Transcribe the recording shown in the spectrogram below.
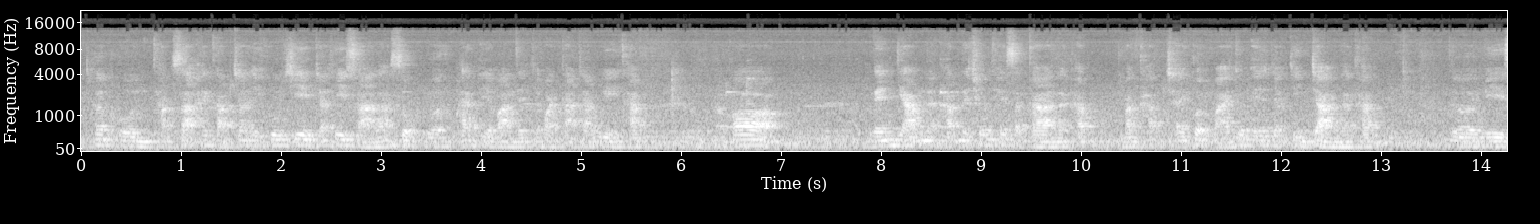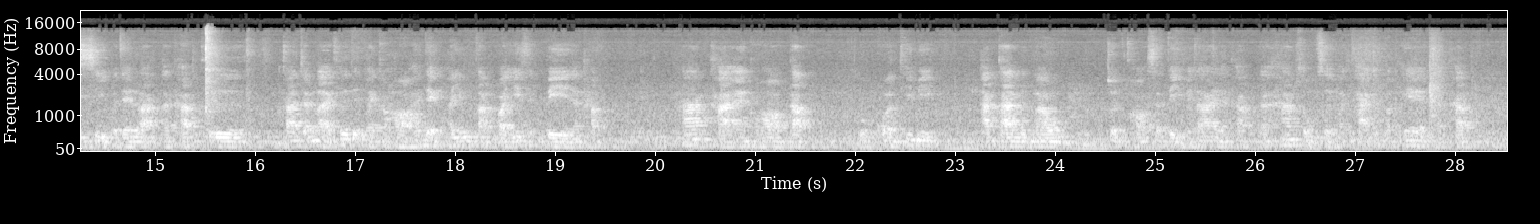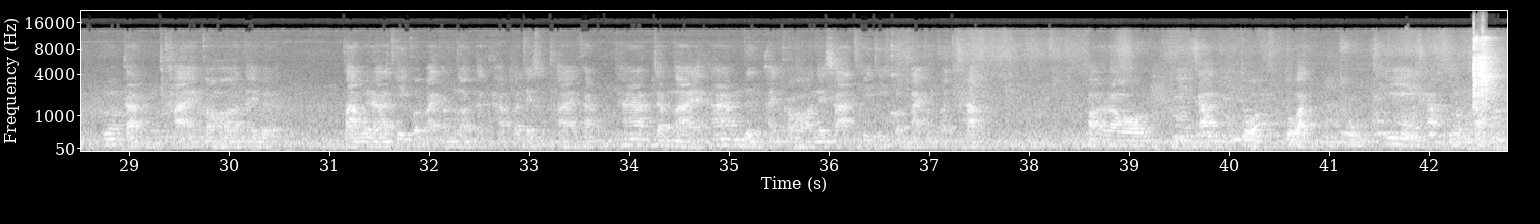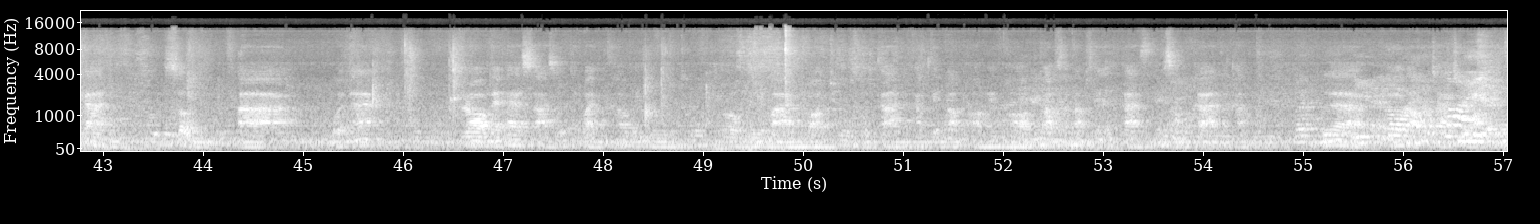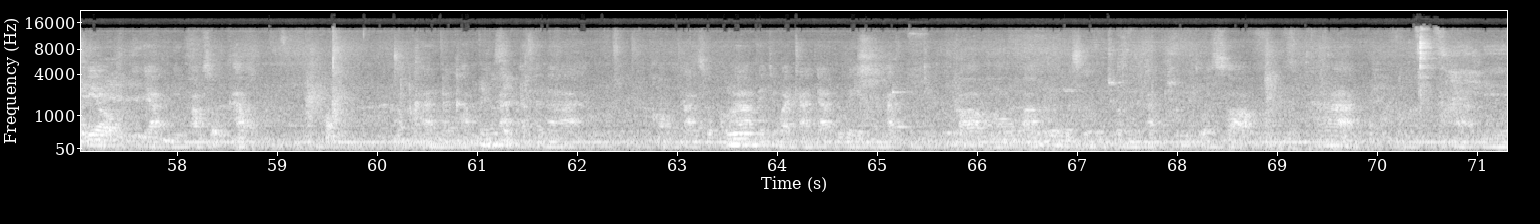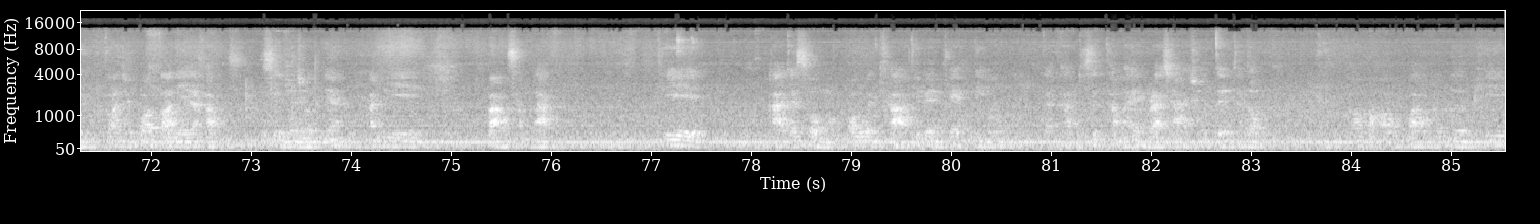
เพิ่มพูนทักษะให้กับเจ้าหน้าที่กู้ชีพเจ้าหน้าที่สาธารณสุขรวมแพทย์พยาบาลในจังหวัดกาญจนบุรีครับ แล้วก็เน้นย้ำนะครับในช่วงเทศกาลนะครับบังคับใช้กฎหมายทุกประเภทอย่างจริงจังนะครับ โดยมี 4 ประเด็นหลักนะครับ คือการจำหน่ายเครื่องดื่มแอลกอฮอล์ให้เด็กอายุต่ำกว่า 20 ปีนะครับห้ามขายแอลกอฮอล์กับบุคคลที่มีอาการมึนเมา จนครองสติไม่ได้นะครับและห้ามส่งเสริมการขายทุกประเภทนะครับ ร่วมกับขายแอลกอฮอล์ในเวลาตามเวลาที่กฎหมายกำหนดนะครับประเด็นสุดท้ายครับห้ามจำหน่ายห้ามดื่มแอลกอฮอล์ในสถานที่ที่กฎหมายกำหนดครับ เพราะเรามีการตรวจตรวจทุกที่ครับร่วมกับการส่งหัวหน้ารองในแพทย์สาธารณสุขจังหวัดเข้าไปดู โรงพยาบาลก่อนช่วงสงการนะครับเตรียมความพร้อมให้พร้อมทำสำหรับเทศกาลในสงการนะครับ เพื่อพี่น้องประชาชนเที่ยวอย่างมีความสุขครับสำคัญนะครับในการพัฒนาของทางสุขภาพในจังหวัดกาญจนบุรีนะครับก็ขอความร่วมมือสื่อมวลชนนะครับช่วยตรวจสอบถ้าอ่ามีตอนเฉพาะตอนนี้นะครับสื่อมวลชนเนี่ยมันมีบางสำนักที่ อาจจะส่งโอเวอรข่าวที่เป็นเฟกนิวนะครับซึ่งทำให้ประชาชนตื่นตระหนกก็ขอความร่วมมือพี่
